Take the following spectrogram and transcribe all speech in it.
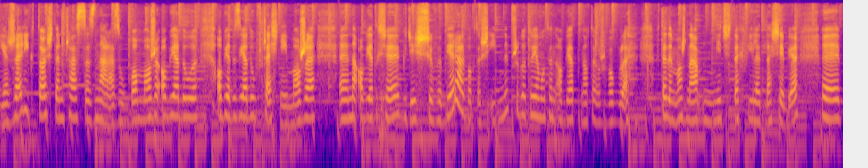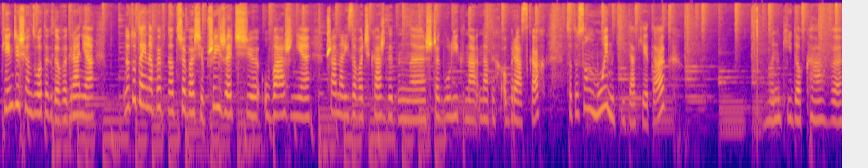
Jeżeli ktoś ten czas znalazł, bo może obiadu, obiad zjadł wcześniej, może e, na obiad się gdzieś wybiera, albo ktoś inny przygotuje mu ten obiad, no to już w ogóle wtedy można mieć tę chwilę dla siebie. E, 50 zł do wygrania. No tutaj na pewno trzeba się przyjrzeć e, uważnie, przeanalizować każdy ten e, szczególik na, na tych obrazkach. Co to są młynki takie, tak? Młynki do kawy.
